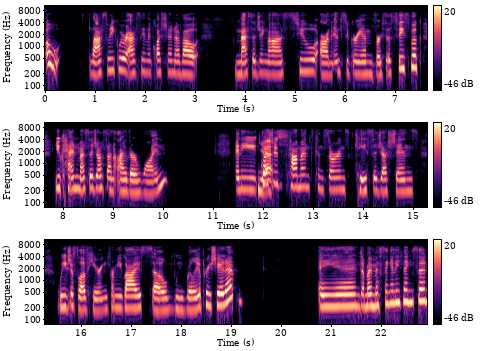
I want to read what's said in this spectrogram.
oh, last week we were asking the question about messaging us too on Instagram versus Facebook. You can message us on either one. Any questions, comments, concerns, case suggestions? We just love hearing from you guys, so we really appreciate it. And am I missing anything, Sid?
